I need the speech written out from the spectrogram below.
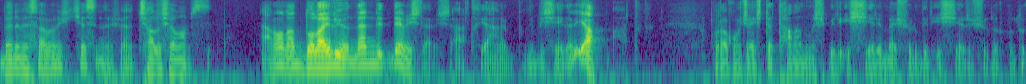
Benim hesabım kesin demiş. Ben çalışamam sizinle. Yani ona dolaylı yönden demişler işte artık yani bir şeyleri yapma artık. Burak Hoca işte tanınmış bir iş yeri, meşhur bir iş yeri şudur budur.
